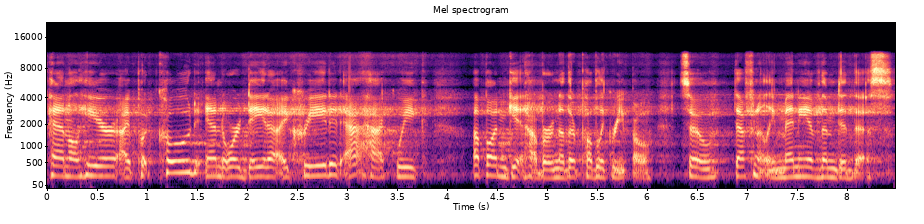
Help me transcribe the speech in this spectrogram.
panel here, I put code and or data I created at Hack Week up on GitHub or another public repo. So definitely many of them did this.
